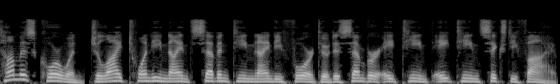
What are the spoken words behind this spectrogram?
Thomas Corwin July 29, 1794 to December 18, 1865,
